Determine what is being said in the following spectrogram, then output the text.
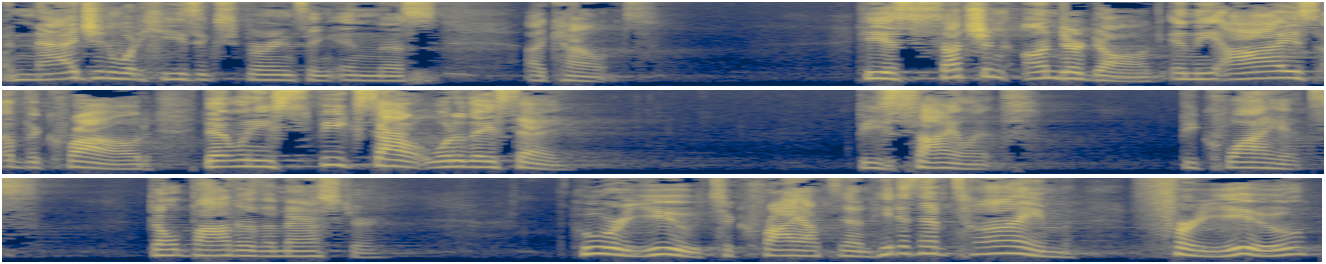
Imagine what he's experiencing in this account. He is such an underdog in the eyes of the crowd that when he speaks out, what do they say? Be silent, be quiet, don't bother the master. Who are you to cry out to him? He doesn't have time for you.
